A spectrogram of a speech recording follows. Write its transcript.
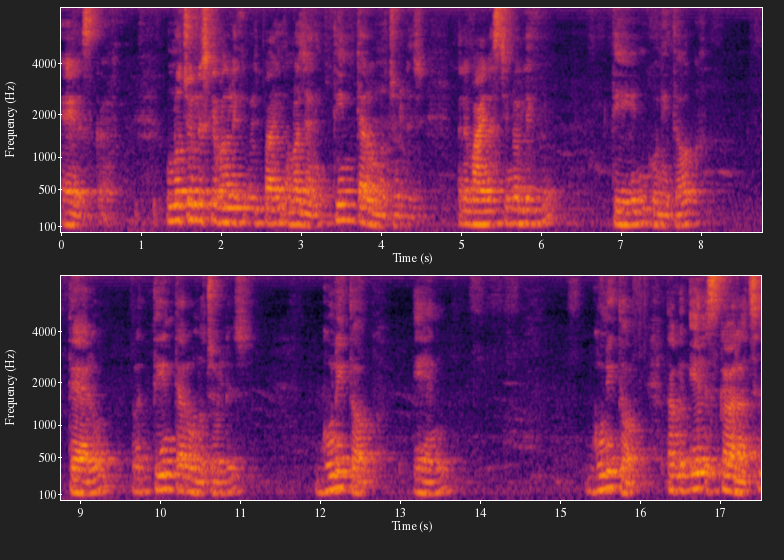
এল স্কোয়ার উনচল্লিশকে ভাঙলে কি পাই, আমরা জানি। তিনটার উনচল্লিশ তাহলে মাইনাস চিহ্ন লিখবে। তিন গুণিতক তেরো মানে তিন তেরো উনচল্লিশ গুণিতক এন, গুণিতক, তারপর এল স্কোয়ার আছে।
